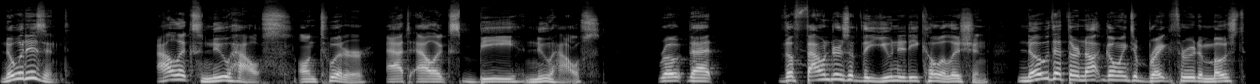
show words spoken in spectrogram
No, it isn't. Alex Newhouse on Twitter, at Alex B. Newhouse, wrote that the founders of the Unity Coalition know that they're not going to break through to most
